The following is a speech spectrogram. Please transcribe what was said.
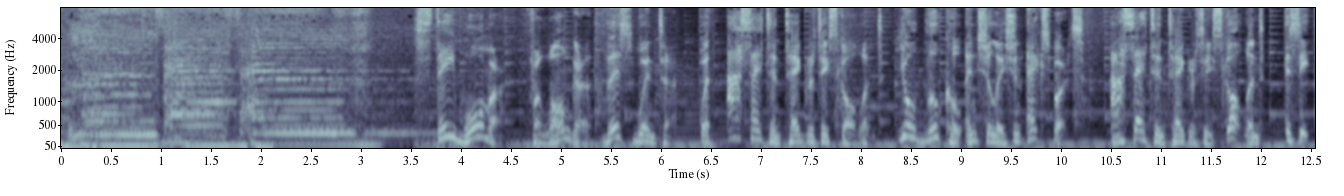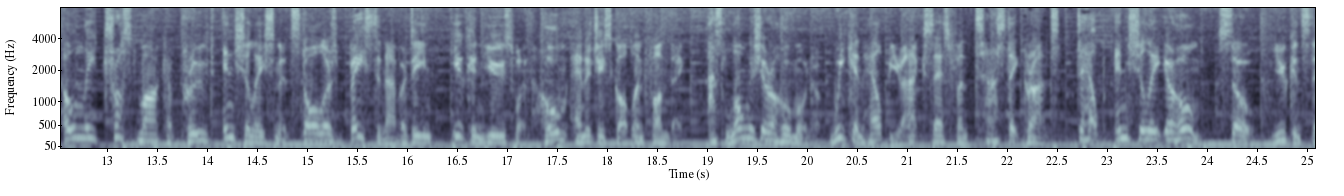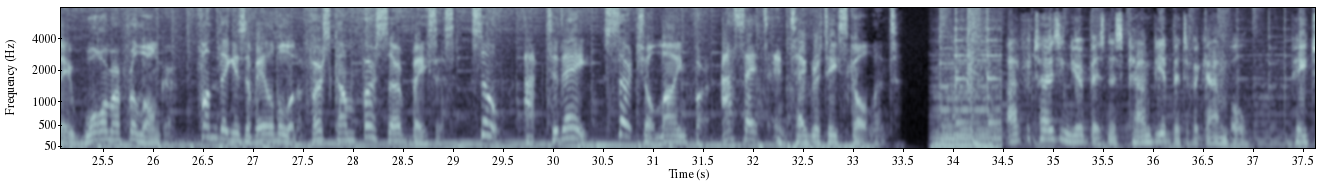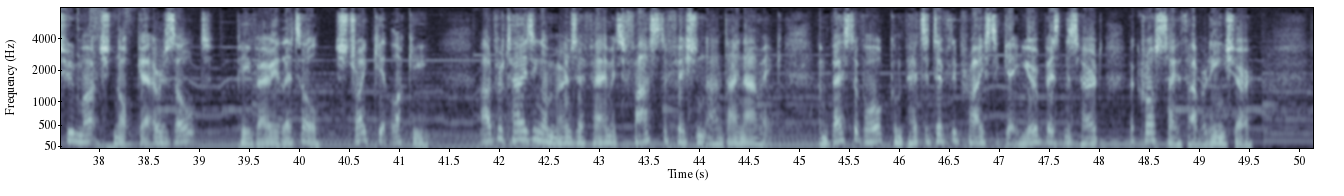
Stay warmer for longer this winter with Asset Integrity Scotland, your local insulation experts. Asset Integrity Scotland is the only Trustmark approved insulation installers based in Aberdeen you can use with Home Energy Scotland funding. As long as you're a homeowner, we can help you access fantastic grants to help insulate your home so you can stay warmer for longer. Funding is available on a first come, first served basis. So act today. Search online for Asset Integrity Scotland. Advertising your business can be a bit of a gamble. Pay too much, not get a result. Pay very little, strike it lucky. Advertising on Mearns FM is fast, efficient, and dynamic, and best of all, competitively priced to get your business heard across South Aberdeenshire.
